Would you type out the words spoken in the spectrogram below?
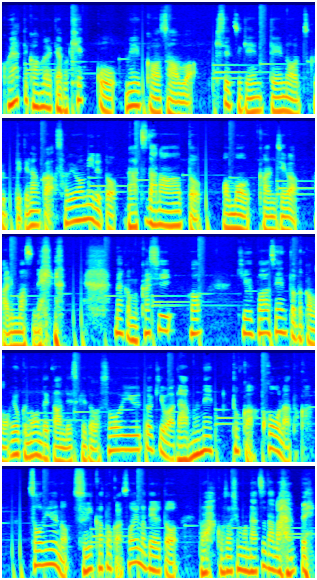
こうやって考えるとやっぱ結構メーカーさんは季節限定のを作っててなんかそれを見ると夏だなぁと思う感じがありますね。なんか昔は9%とかもよく飲んでたんですけど、そういう時はラムネとかコーラとか、そういうの、スイカとか、そういうの出ると、わ、今年も夏だなって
